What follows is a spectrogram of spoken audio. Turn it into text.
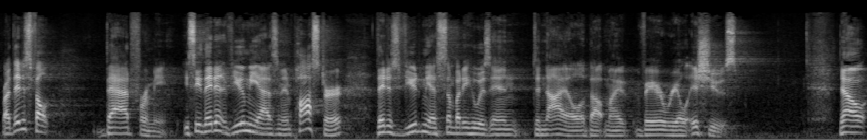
right? They just felt bad for me. You see, they didn't view me as an imposter, they just viewed me as somebody who was in denial about my very real issues. Now,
